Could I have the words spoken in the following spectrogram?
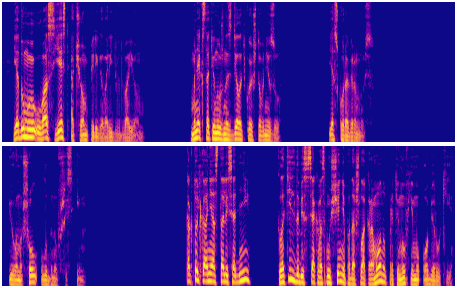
— «я думаю, у вас есть о чем переговорить вдвоем. Мне, кстати, нужно сделать кое-что внизу. Я скоро вернусь. И он ушел, улыбнувшись им. Как только они остались одни, Клотильда без всякого смущения подошла к Рамону, протянув ему обе руки.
